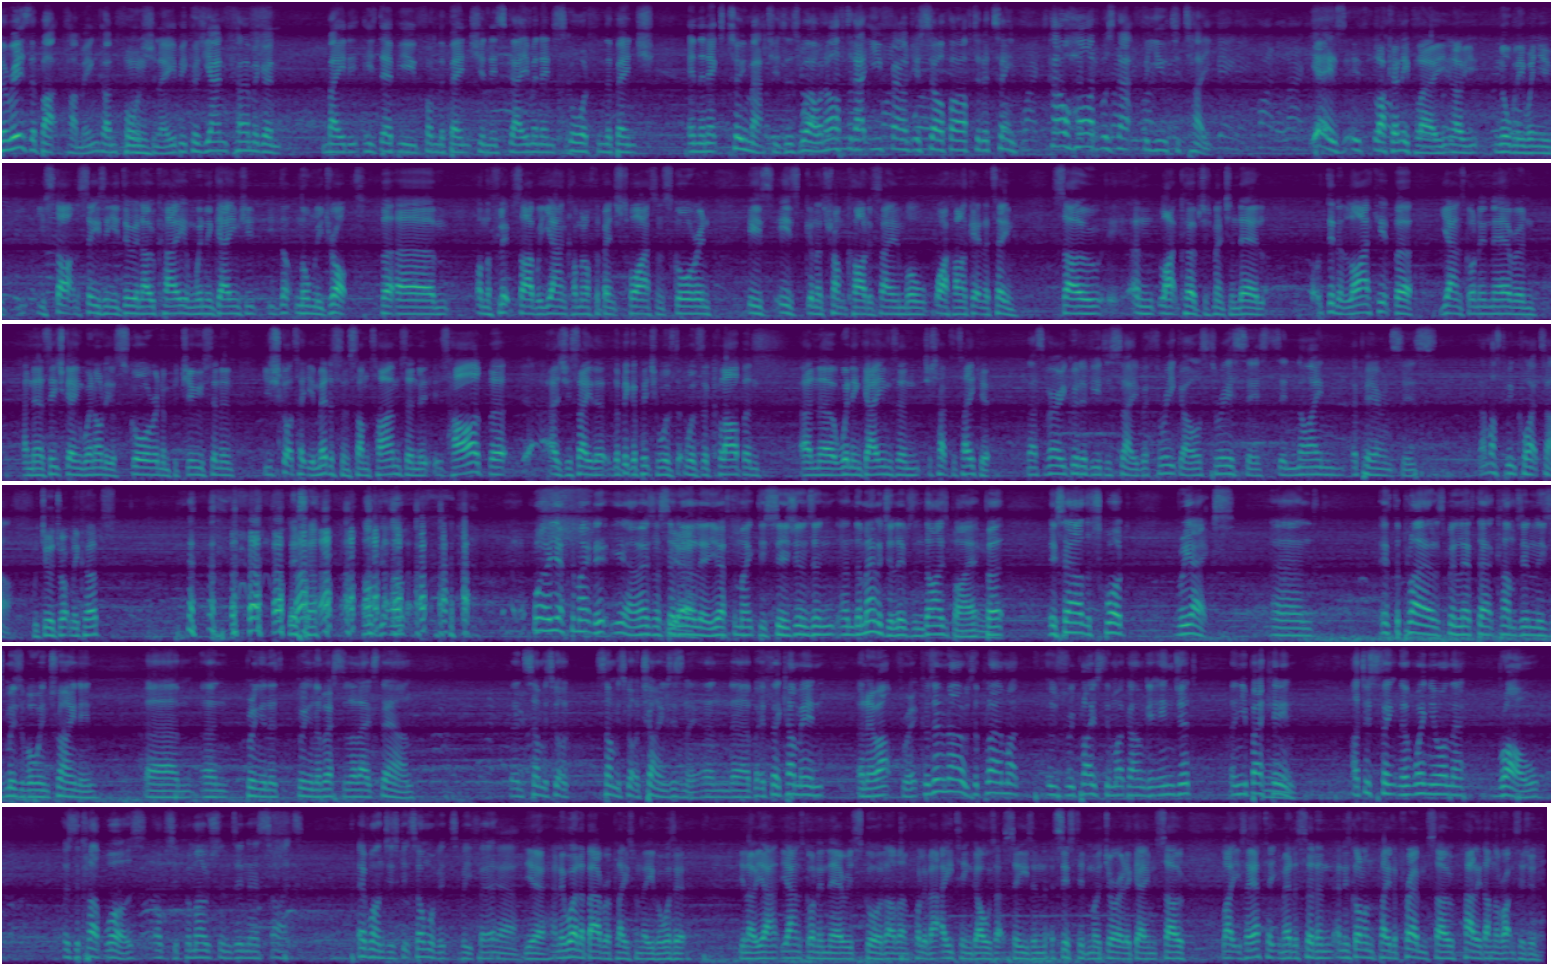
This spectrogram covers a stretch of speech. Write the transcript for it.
there is a butt coming, unfortunately, because Yann Kermorgant made his debut from the bench in this game and then scored from the bench in the next two matches as well. And after that, you found yourself after the team. How hard was that for you to take? Yeah, it's, it's like any player. You know, you, normally when you you start the season, you're doing okay and winning games, you, you're not normally dropped. But um, on the flip side, with Yann coming off the bench twice and scoring, is is going to trump card is saying, well, why can't I get in the team? So, and like Curb just mentioned there, didn't like it, but Yann's gone in there and and as each game went on, he was scoring and producing, and you just got to take your medicine sometimes, and it's hard. But as you say, the, the bigger picture was was the club and and uh, winning games, and just had to take it. That's very good of you to say. But three goals, three assists in nine appearances. That must have been quite tough. Would you have dropped me, Curbs? Listen, I'm, I'm, well, you have to make, the, you know, as I said Yeah. earlier, you have to make decisions, and, and the manager lives and dies by it. Mm. But it's how the squad reacts, and if the player that's been left out comes in and he's miserable in training, um, and bringing the, bringing the rest of the lads down, then something's got to, something's got to change, isn't it? And uh, but if they come in and they're up for it, because who knows, the player might, who's replaced him might go and get injured, and you're back in. I just think that when you're on that role, as the club was, obviously promotions in their sights, everyone just gets on with it. To be fair, Yeah. Yeah, and it weren't a bad replacement either, was it? You know, Yann, Yann's gone in there, he's scored, I don't know, probably about 18 goals that season, assisted majority of the game. So, like you say, you have to take your medicine, and, and he's gone on to play the Prem, so Pally done the right decision.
